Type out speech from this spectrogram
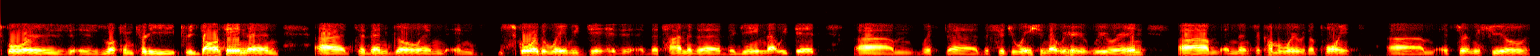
score is is looking pretty pretty daunting, and uh, to then go and and score the way we did, the time of the the game that we did, um, with the the situation that we we were in um, and then to come away with a point, um, it certainly feels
